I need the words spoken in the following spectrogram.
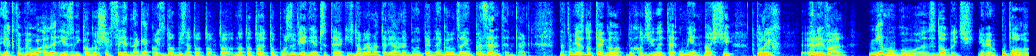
jak to było, ale jeżeli kogoś się chce jednak jakoś zdobyć, no to to, to, no to, to, to pożywienie, czy te jakieś dobra materialne były pewnego rodzaju prezentem, tak? Natomiast do tego dochodziły te umiejętności, których rywal nie mógł e, zdobyć, nie wiem, upo,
